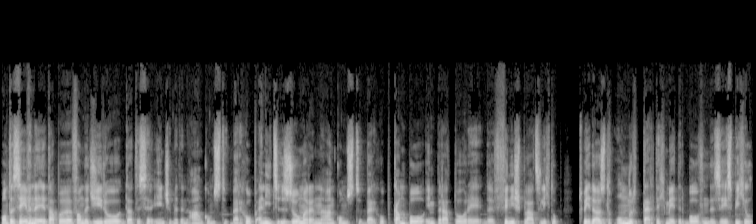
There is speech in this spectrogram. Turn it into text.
Want de zevende etappe van de Giro, dat is er eentje met een aankomst bergop. En niet zomaar een aankomst bergop. Campo Imperatore, de finishplaats, ligt op 2130 meter boven de zeespiegel.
